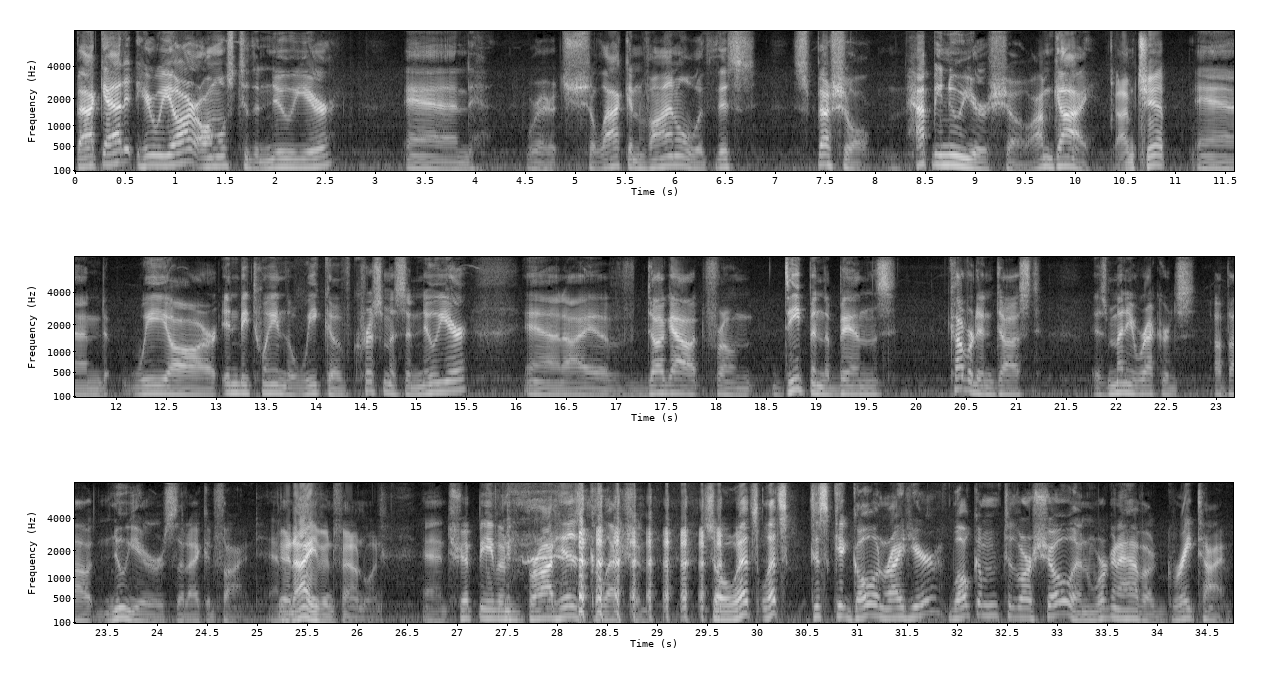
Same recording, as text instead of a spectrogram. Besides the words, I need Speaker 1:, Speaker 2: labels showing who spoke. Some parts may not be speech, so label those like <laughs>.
Speaker 1: back at it. Here we are, almost to the new year, and we're at Shellac and Vinyl with this special Happy New Year show. I'm Guy.
Speaker 2: I'm Chip.
Speaker 1: And we are in between the week of Christmas and New Year, and I have dug out from deep in the bins, covered in dust, as many records about New Year's that I could find.
Speaker 2: And, and I even found one
Speaker 1: and Trip even brought his collection. so let's let's just get going right here. Welcome to our show, and we're gonna have a great time.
